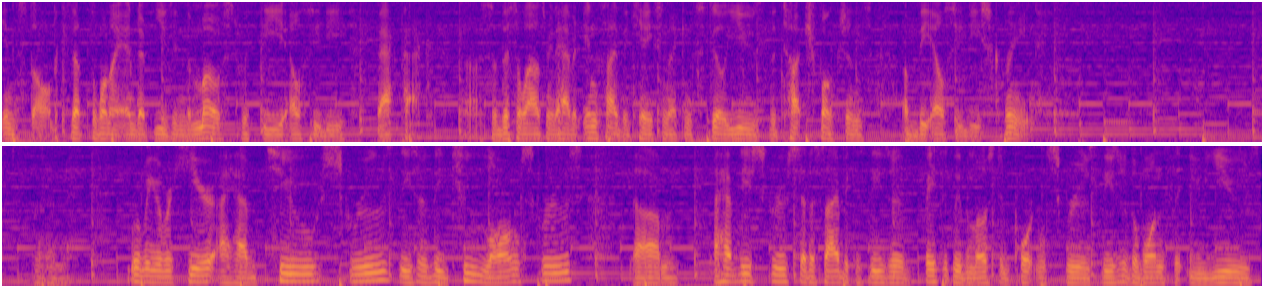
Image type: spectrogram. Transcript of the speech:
installed because that's the one I end up using the most with the LCD backpack. Uh, so this allows me to have it inside the case and I can still use the touch functions of the LCD screen. And moving over here, I have two screws. These are the two long screws. Um, I have these screws set aside because these are basically the most important screws. These are the ones that you use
